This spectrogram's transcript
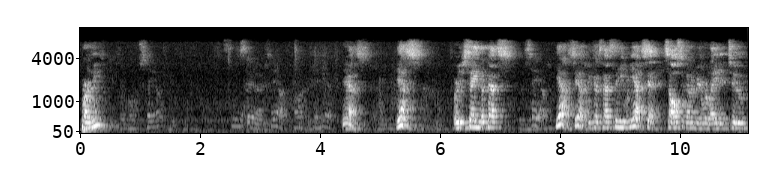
Pardon me? Seat? Seat, the hair. Yes. Yes. Are you saying that that's yes, yes, because that's the Hebrew. Yes, yeah. It's also going to be related to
